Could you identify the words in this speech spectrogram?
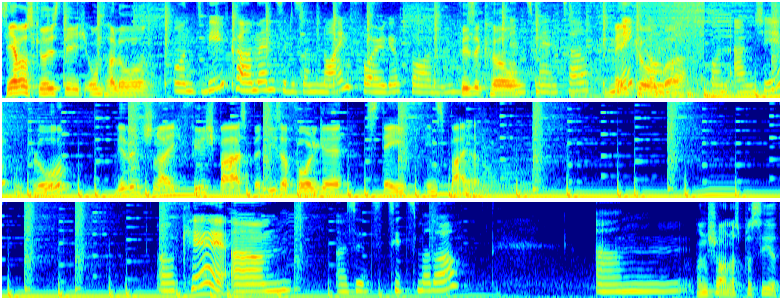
Servus, grüß dich und hallo. Und willkommen zu dieser neuen Folge von Physical and Mental Makeover. von Angie. und Flo. Wir wünschen euch viel Spaß bei dieser Folge Stay Inspired. Okay, ähm, also jetzt sitzen wir da. Ähm, Und schauen, was passiert.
